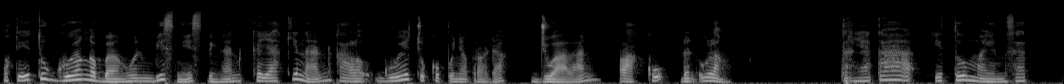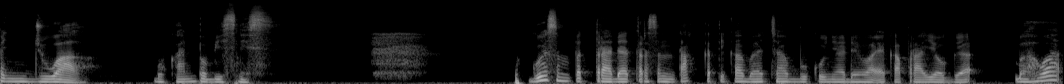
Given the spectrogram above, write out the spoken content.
Waktu itu gue ngebangun bisnis dengan keyakinan kalau gue cukup punya produk, jualan, laku, dan ulang. Ternyata itu mindset penjual, bukan pebisnis. Gue sempet rada tersentak ketika baca bukunya Dewa Eka Prayoga bahwa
